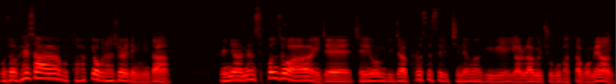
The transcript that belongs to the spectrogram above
우선 회사부터 합격을 하셔야 됩니다. 왜냐하면 스폰서와 이제 제이원 비자 프로세스를 진행하기 위해 연락을 주고 받다 보면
